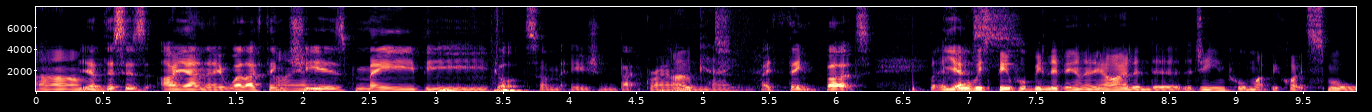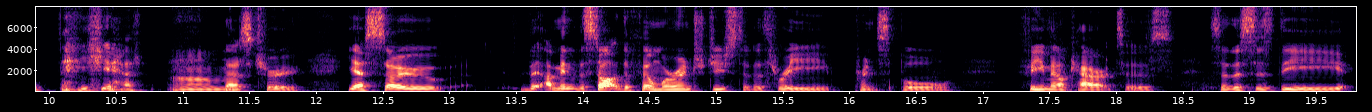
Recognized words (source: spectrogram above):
Um, Yeah, this is Ayane. Well, I think she is maybe got some Asian background. Okay. I think, but, but if yes. all these people have been living on the island, the, the gene pool might be quite small. yeah, Um, that's true. Yeah, so the, I mean, at the start of the film, we're introduced to the three principal female characters. So this is the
